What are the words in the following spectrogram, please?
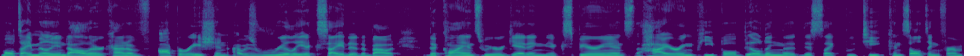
multi million dollar kind of operation. I was really excited about the clients we were getting, the experience, the hiring people, building the, this like boutique consulting firm.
